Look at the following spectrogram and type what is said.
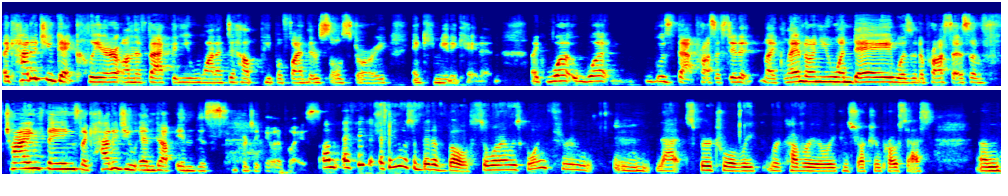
Like how did you get clear on the fact that you wanted to help people find their soul story and communicate it? Like what what was that process? Did it like land on you one day? Was it a process of trying things? Like how did you end up in this particular place? Um, i think i think it was a bit of both. So when i was going through that spiritual re- recovery or reconstruction process um,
